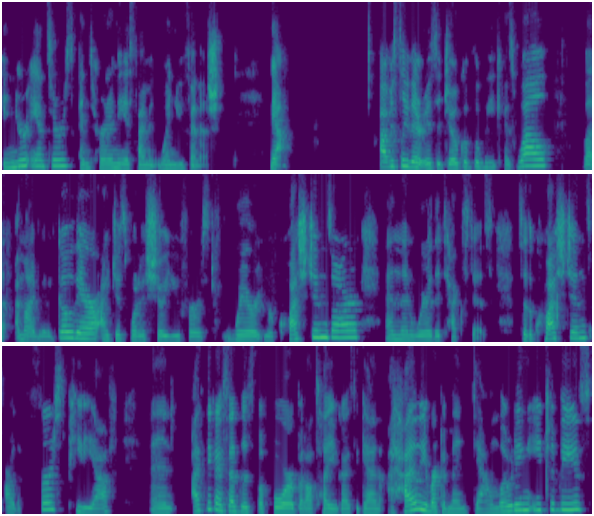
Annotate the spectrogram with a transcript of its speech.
in your answers and turn in the assignment when you finish. Now, obviously, there is a joke of the week as well but I'm not even going to go there. I just want to show you first where your questions are and then where the text is. So the questions are the first PDF, and I think I said this before, but I'll tell you guys again. I highly recommend downloading each of these.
